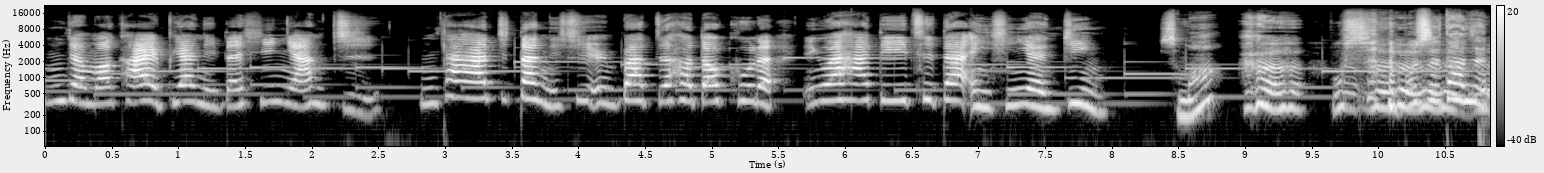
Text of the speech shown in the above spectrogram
你怎么可以骗你的新娘子？你看她知道你是云豹之后都哭了，因为她第一次戴隐形眼镜。什么？不 是不是，他是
